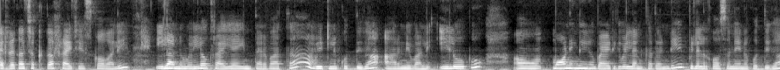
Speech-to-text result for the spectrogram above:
ఎర్రగా చక్కగా ఫ్రై చేసుకోవాలి. ఇలా నువ్వుల్లో ఫ్రై అయిన తర్వాత వీటిని కొద్దిగా ఆరనివ్వాలి. ఈలోపు మార్నింగ్ నేను బయటికి వెళ్ళాను కదండి పిల్లల కోసం నేను కొద్దిగా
